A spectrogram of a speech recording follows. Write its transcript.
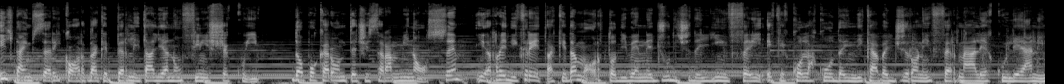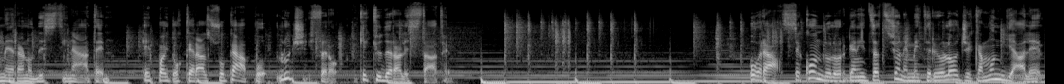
Il Times ricorda che per l'Italia non finisce qui. Dopo Caronte ci sarà Minosse, il re di Creta che da morto divenne giudice degli inferi e che con la coda indicava il girone infernale a cui le anime erano destinate. E poi toccherà al suo capo, Lucifero, che chiuderà l'estate. Ora, secondo l'Organizzazione Meteorologica Mondiale,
